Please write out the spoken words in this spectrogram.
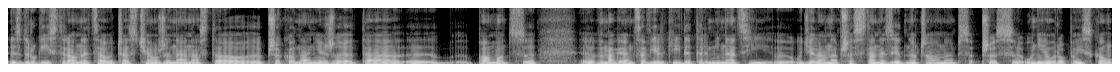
Z drugiej strony cały czas ciąży na nas to przekonanie, że ta pomoc wymagająca wielkiej determinacji udzielana przez Stany Zjednoczone, przez przez Unię Europejską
